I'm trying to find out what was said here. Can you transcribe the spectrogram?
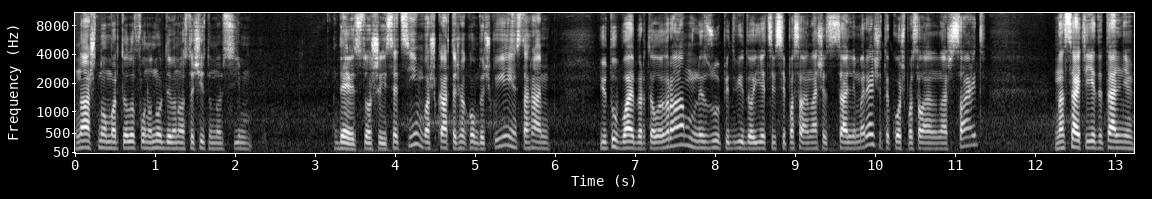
наш номер телефону 096 07 9167, ваш карточка.com.ua, інстаграм, Ютуб, Viber, Telegram. Внизу під відео є ці всі посилання на наші соціальні мережі, також посилання на наш сайт. На сайті є детальні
